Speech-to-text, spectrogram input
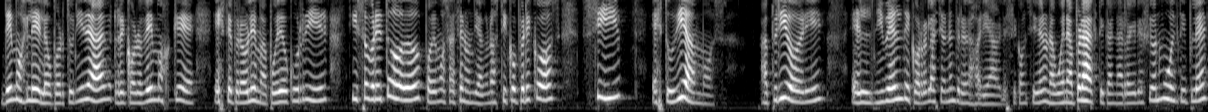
démosle la oportunidad, recordemos que este problema puede ocurrir y sobre todo podemos hacer un diagnóstico precoz si estudiamos a priori el nivel de correlación entre las variables. Se considera una buena práctica en la regresión múltiple,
